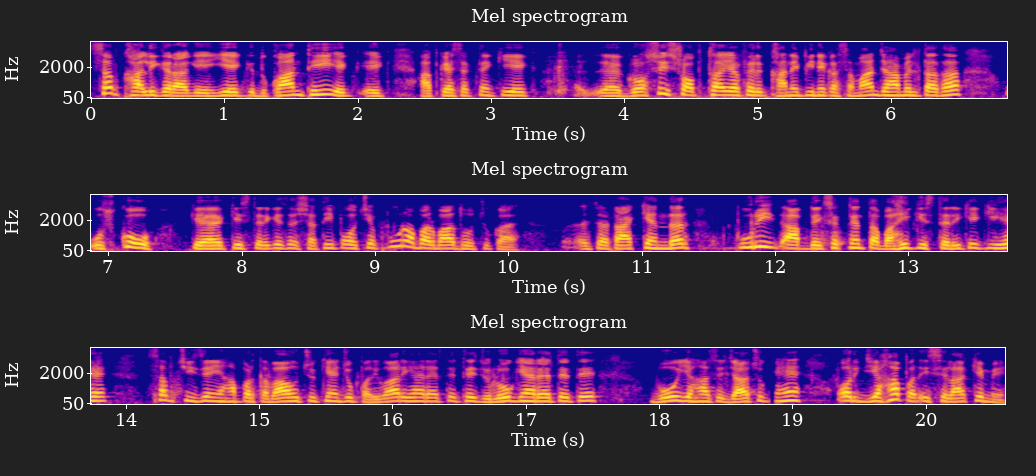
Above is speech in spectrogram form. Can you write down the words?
सब खाली करा गए ये एक दुकान थी, एक एक, आप कह सकते हैं कि एक ग्रोसरी शॉप था या फिर खाने पीने का सामान जहाँ मिलता था, उसको किस तरीके से क्षति पहुँचे पूरा बर्बाद हो चुका है। इस अटैक के अंदर पूरी, आप देख सकते हैं, तबाही किस तरीके की है। सब चीज़ें यहाँ पर तबाह हो चुकी हैं, जो परिवार यहाँ रहते थे, जो लोग यहाँ रहते थे, वो यहाँ से जा चुके हैं और यहाँ पर इस इलाके में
